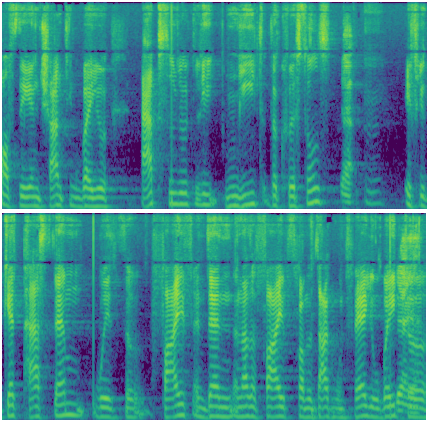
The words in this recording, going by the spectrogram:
of the enchanting where you absolutely need the crystals. Yeah. If you get past them with the five and then another five from the Darkmoon Faire, you wait Yeah, the, yeah.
